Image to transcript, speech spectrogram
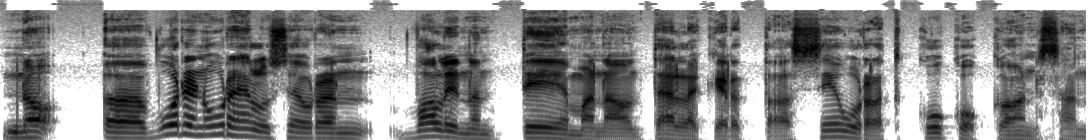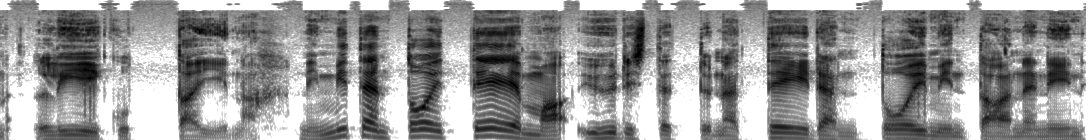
No vuoden urheiluseuran valinnan teemana on tällä kertaa seurat koko kansan liikuttajina. Niin miten toi teema yhdistettynä teidän toimintaanne, niin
